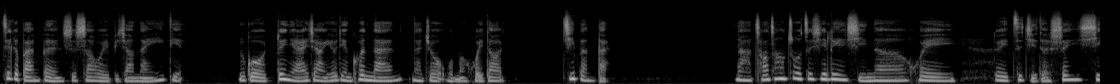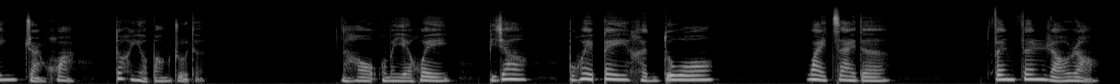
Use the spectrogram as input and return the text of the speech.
这个版本是稍微比较难一点。如果对你来讲有点困难，那就我们回到基本版。那常常做这些练习呢，会对自己的身心转化都很有帮助的。然后我们也会比较不会被很多外在的纷纷扰扰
